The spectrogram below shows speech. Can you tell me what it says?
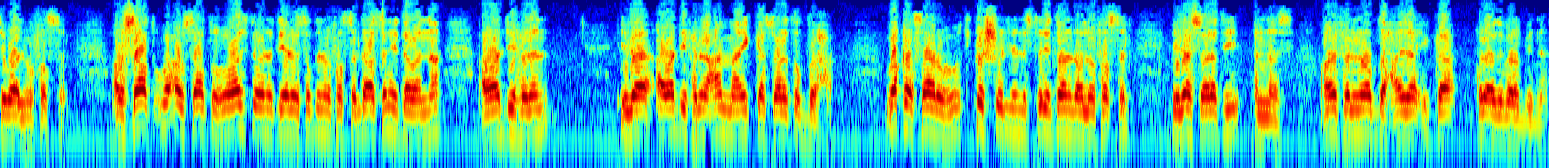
طوال المفصل. أوساط وأوساطه وأستوى إلى وسط المفصل لا يتولى أودي فلن إلى أودي فلن عما إكا سورة الضحى. وقصاره تكشف لنستري تولى المفصل إلى سورة الناس. أو فلن الضحى إلى إكا قل أعوذ برب الناس.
